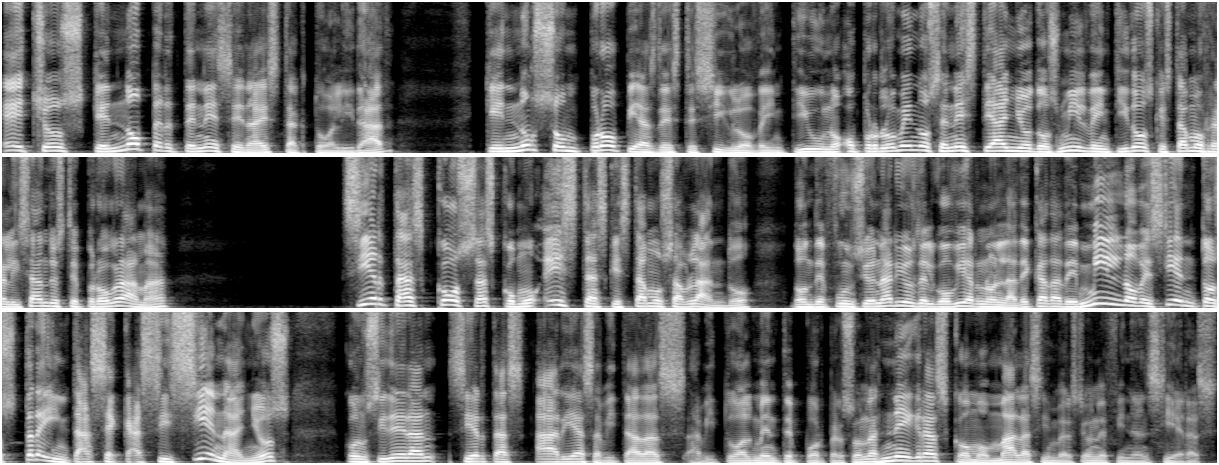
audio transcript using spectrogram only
hechos que no pertenecen a esta actualidad, que no son propias de este siglo XXI, o por lo menos en este año 2022 que estamos realizando este programa, ciertas cosas como estas que estamos hablando, donde funcionarios del gobierno en la década de 1930, hace casi 100 años, consideran ciertas áreas habitadas habitualmente por personas negras como malas inversiones financieras.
